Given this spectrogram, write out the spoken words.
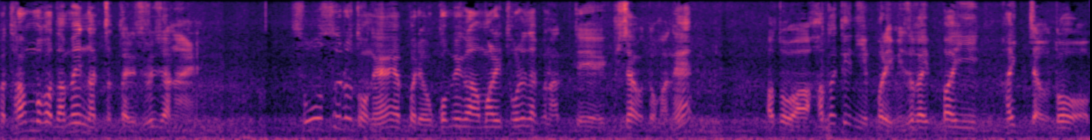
やっぱ田んぼがダメになっちゃったりするじゃない。そうするとね、やっぱりお米があまり取れなくなってきちゃうとかね、あとは畑にやっぱり水がいっぱい入っちゃうと、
